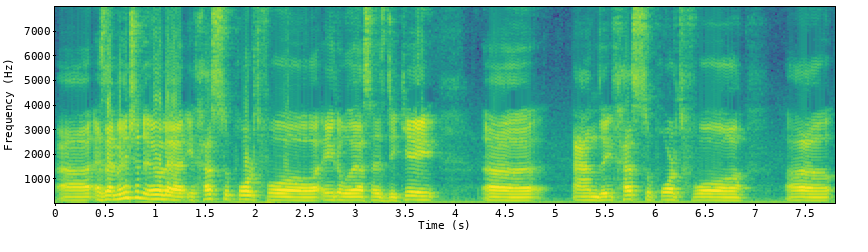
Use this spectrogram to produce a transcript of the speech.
Uh, as I mentioned earlier, it has support for AWS SDK uh, and it has support for uh,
